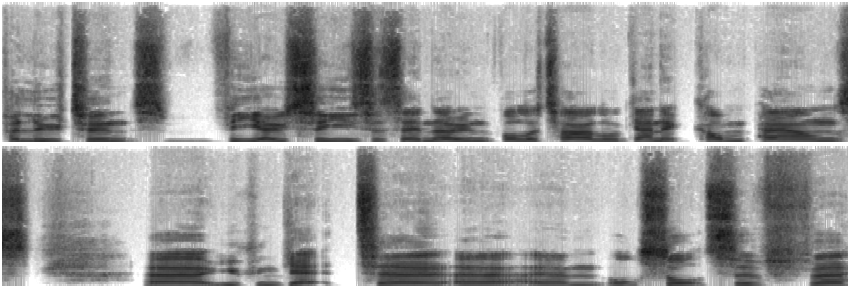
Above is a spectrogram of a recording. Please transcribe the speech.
pollutants, VOCs as they're known, volatile organic compounds. Uh, you can get uh, uh um, all sorts of uh,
